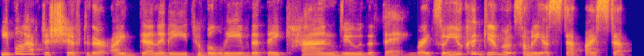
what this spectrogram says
people have to shift their identity to believe that they can do the thing, right? So you could give somebody a step by step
